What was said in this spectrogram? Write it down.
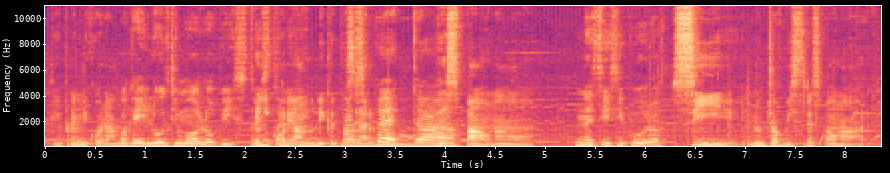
Ok, prendi i coriandoli. ok, l'ultimo l'ho visto. Prendi coriandoli che ti servono. Aspetta. Despawnano. Ne sei sicuro? Sì, li ho già visti respawnare.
